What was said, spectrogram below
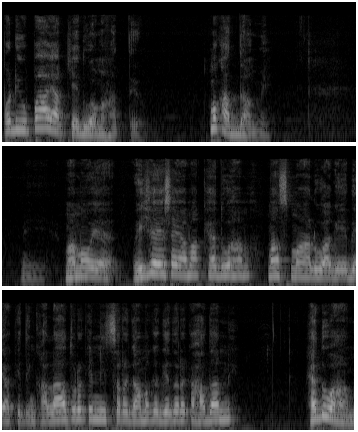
පොඩි උපායක් යෙදුවා මහත්තයෝ. මොකක්ද මේ? මේ මම ඔය විශේෂ යමක් හැදුවාම මස් මාළු වගේ දෙයක් ඉතින් කලාතුරකින් ඉස්සර ගමක ගෙදරක හදන්නේ. හැදුවාම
